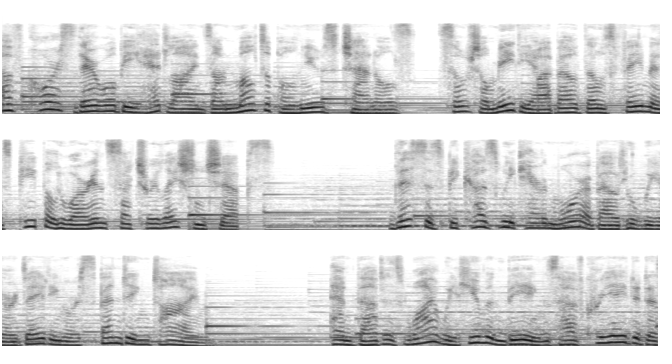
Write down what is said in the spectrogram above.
Of course there will be headlines on multiple news channels, social media about those famous people who are in such relationships. This is because we care more about who we are dating or spending time. And that is why we human beings have created a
